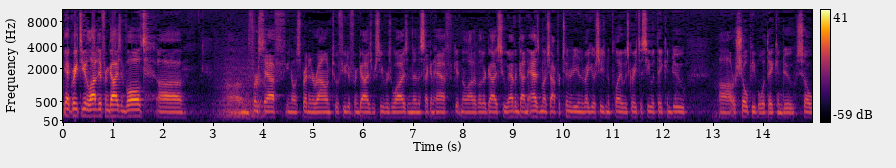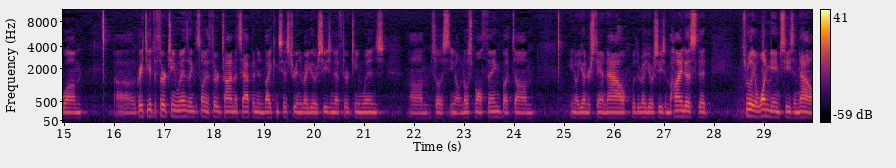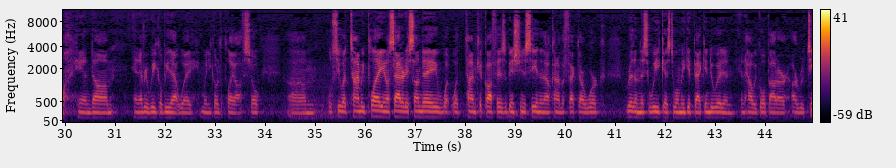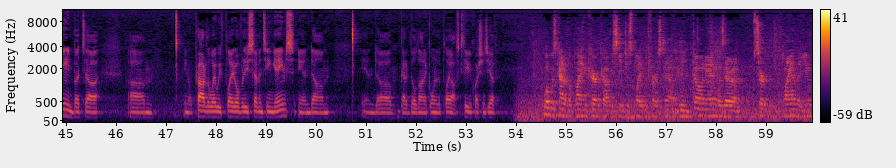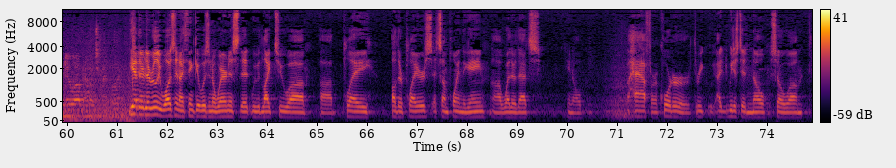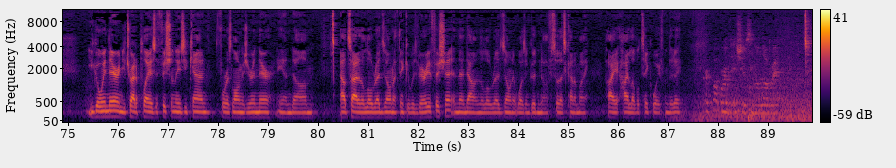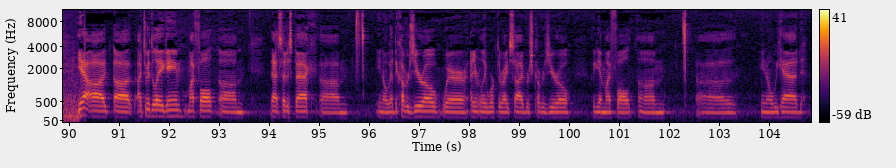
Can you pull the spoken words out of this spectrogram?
yeah, great to get a lot of different guys involved. Uh, um, the first half, you know, spreading it around to a few different guys, receivers wise, and then the second half, getting a lot of other guys who haven't gotten as much opportunity in the regular season to play. It was great to see what they can do uh, or show people what they can do. So, um, uh, great to get to 13 wins. I think it's only the third time that's happened in Vikings history in the regular season to have 13 wins. Um, so it's you know no small thing, but um, you know you understand now with the regular season behind us that it's really a one-game season now, and um, and every week will be that way when you go to the playoffs. So. Um, we'll see what time we play. You know, Saturday, Sunday, what what time kickoff is. It'll be interesting to see, and then that'll kind of affect our work rhythm this week as to when we get back into it and, and how we go about our, our routine. But, uh, um, you know, proud of the way we've played over these 17 games and, um, and uh, got to build on it going into the playoffs. Take any questions you have. What was kind of the plan, Kirk? Obviously, you just played the first half. Mm-hmm. Going in, was there a certain plan that you knew of, how much you might play? Yeah, there, there really wasn't. I think it was an awareness that we would like to uh, uh, play other players at some point in the game, uh, whether that's, you know, a half or a quarter or three. I, we just didn't know. So um, you go in there and you try to play as efficiently as you can for as long as you're in there. And um, outside of the low red zone, I think it was very efficient. And then down in the low red zone, it wasn't good enough. So that's kind of my high high level takeaway from today. Kirk, what were the issues in the low red? Yeah, uh, uh, I took a delay of game. My fault. Um, that set us back. Um, you know, we had the cover zero where I didn't really work the right side versus cover zero again, my fault. Um, uh, you know, we had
